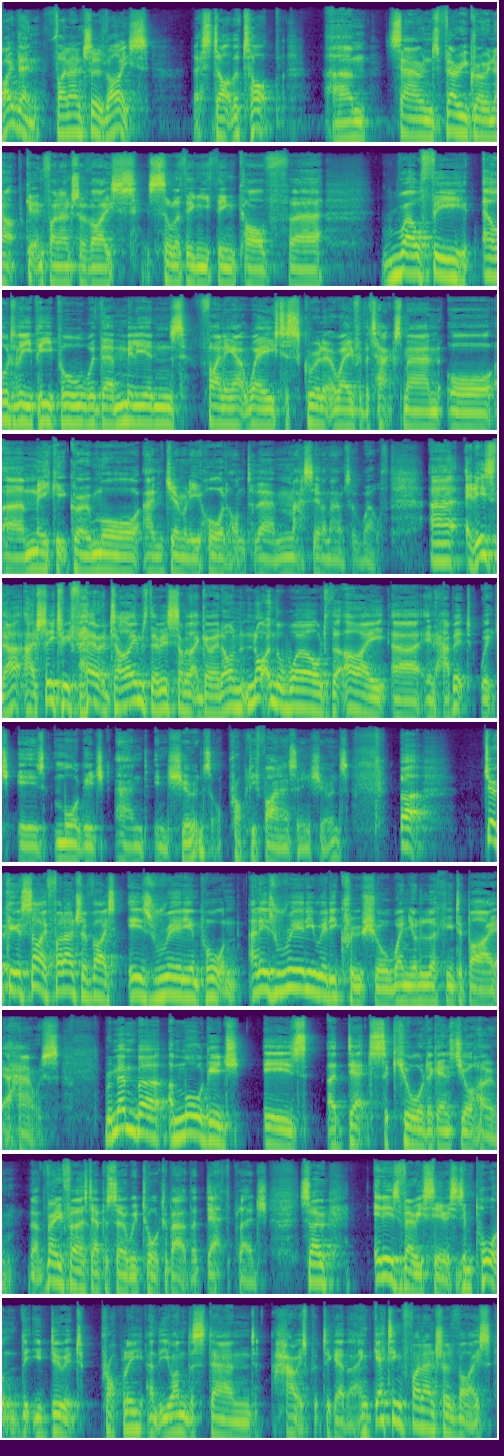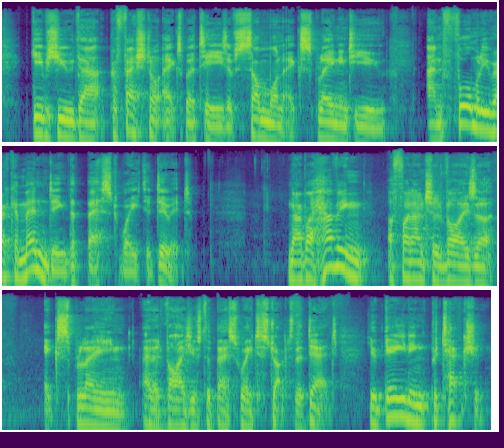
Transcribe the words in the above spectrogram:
Right then, financial advice. Let's start at the top. Um, sounds very grown up, getting financial advice. It's sort of thing you think of uh, wealthy, elderly people with their millions finding out ways to squirrel it away for the tax man or uh, make it grow more and generally hoard onto their massive amounts of wealth. Uh, it is that, actually, to be fair, at times there is some of that going on. Not in the world that I uh, inhabit, which is mortgage and insurance or property finance and insurance. But Joking aside, financial advice is really important and is really, really crucial when you're looking to buy a house. Remember, a mortgage is a debt secured against your home. That very first episode, we talked about the death pledge. So it is very serious. It's important that you do it properly and that you understand how it's put together. And getting financial advice gives you that professional expertise of someone explaining to you and formally recommending the best way to do it. Now, by having a financial advisor explain and advise you as the best way to structure the debt, you're gaining protection.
